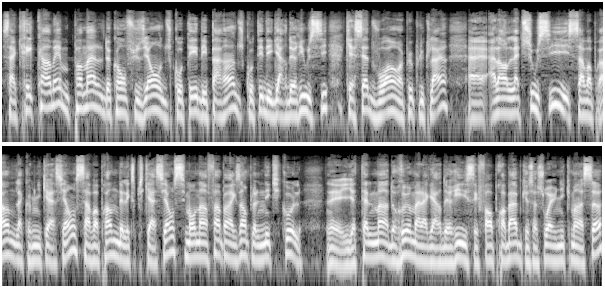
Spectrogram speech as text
Ça crée quand même pas mal de confusion du côté des parents, du côté des garderies aussi, qui essaient de voir voir un peu plus clair. Euh, alors là-dessus aussi, ça va prendre de la communication, ça va prendre de l'explication. Si mon enfant, par exemple, a le nez qui coule, euh, il y a tellement de rhume à la garderie, c'est fort probable que ce soit uniquement ça.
